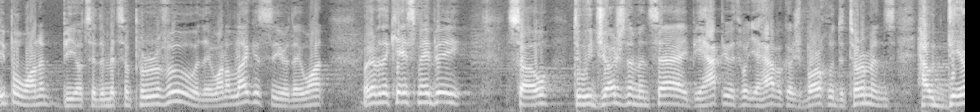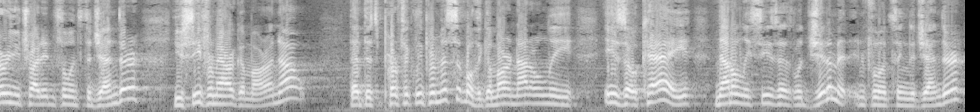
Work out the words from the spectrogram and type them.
People want to be to the mitzvah puruvu, or they want a legacy, or they want whatever the case may be. So, do we judge them and say, "Be happy with what you have"? Because Baruch Hu determines how dare you try to influence the gender? You see from our Gemara, no, that it's perfectly permissible. The Gemara not only is okay, not only sees as legitimate influencing the gender.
